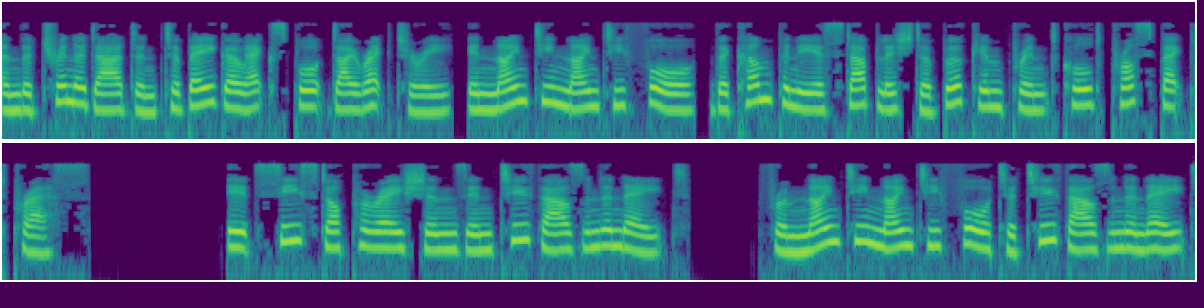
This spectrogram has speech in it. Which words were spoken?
and the Trinidad and Tobago Export Directory. In 1994, the company established a book imprint called Prospect Press. It ceased operations in 2008. From 1994 to 2008,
